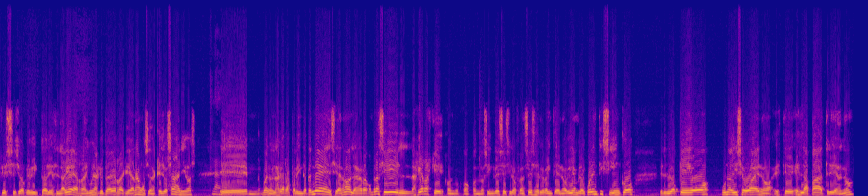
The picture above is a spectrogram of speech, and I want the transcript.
qué sé yo, que victorias en la guerra, alguna que otra guerra que ganamos en aquellos años, Claro. eh, bueno, las guerras por la independencia, ¿no? La guerra con Brasil, las guerras que con, con- con los ingleses y los franceses el 20 de noviembre del 45, el bloqueo, uno dice, bueno, este es la patria, ¿no?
